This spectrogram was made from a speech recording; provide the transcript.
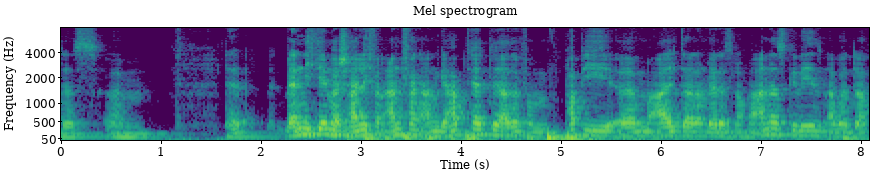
das, ähm, der, wenn ich den wahrscheinlich von Anfang an gehabt hätte, also vom Puppy-Alter, ähm, dann wäre das nochmal anders gewesen, aber durch,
